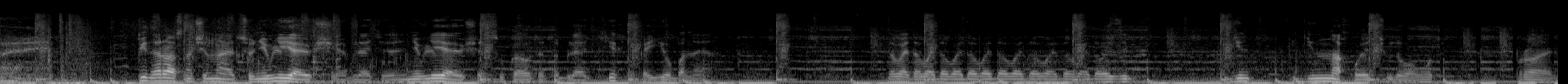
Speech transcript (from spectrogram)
Ай. Пидорас начинает все не влияющее, блядь. Не влияющая, сука, вот это, блядь, техника ебаная. Давай, давай, давай, давай, давай, давай, давай, давай. Иди, иди нахуй отсюда, вот. Правильно.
